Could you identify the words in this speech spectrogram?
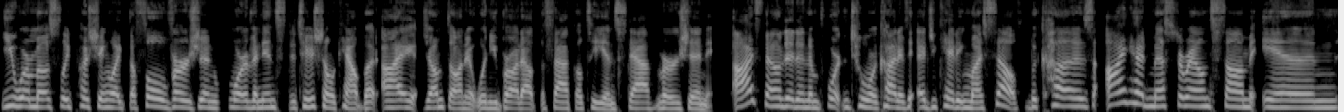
you were mostly pushing like the full version, more of an institutional account, but I jumped on it when you brought out the faculty and staff version. I found it an important tool in kind of educating myself because I had messed around some in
